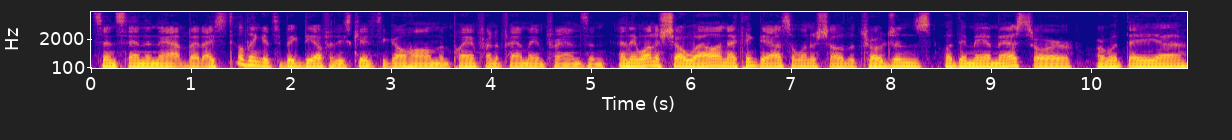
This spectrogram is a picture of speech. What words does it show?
since then and that, but I still think it's a big deal for these kids to go home and play in front of family and friends, and and they want to show well. And I think they also want to show the Trojans what they may have missed or or what they uh,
